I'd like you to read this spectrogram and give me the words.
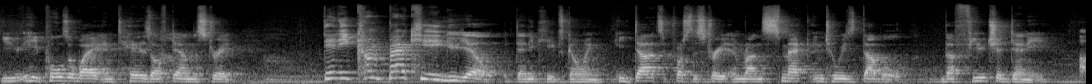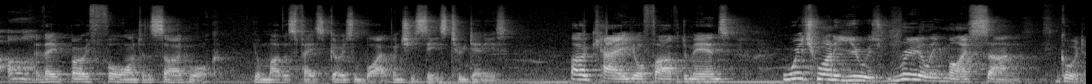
You, he pulls away and tears off down the street. Denny, come back here, you yell. But Denny keeps going. He darts across the street and runs smack into his double, the future Denny. Oh, They both fall onto the sidewalk. Your mother's face goes white when she sees two Denny's. Okay, your father demands. Which one of you is really my son? Good.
